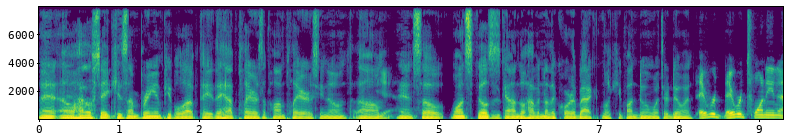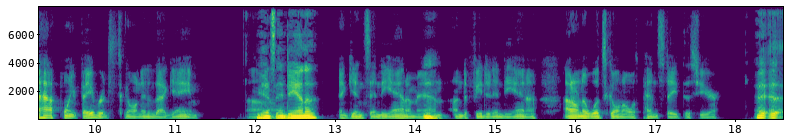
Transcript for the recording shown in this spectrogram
and Ohio State keeps on bringing people up. They they have players upon players, you know. Um, Yeah. and so once Fields is gone, they'll have another quarterback, and they'll keep on doing what they're doing they were they were 20 and a half point favorites going into that game against Um, Indiana. Against Indiana, man, undefeated Indiana. I don't know what's going on with Penn State this year. Uh, uh,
